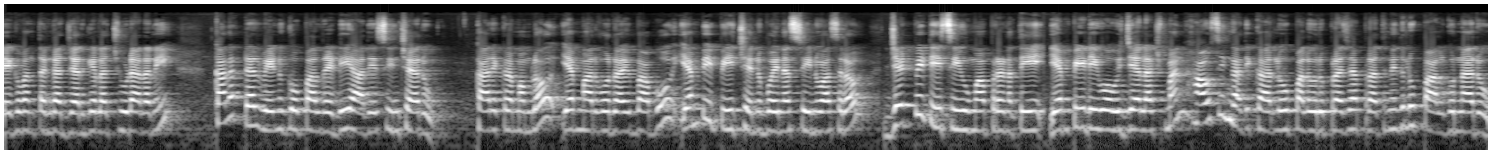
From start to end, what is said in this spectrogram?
వేగవంతంగా జరిగేలా చూడాలని కలెక్టర్ వేణుగోపాల్ రెడ్డి ఆదేశించారు. కార్యక్రమంలో MRO Ravibabu MPP Chennuboina Srinivasa Rao ZPTC Uma Pranathi MPDO Vijayalakshman housing అధికారులు పలువురు ప్రజాప్రతినిధులు పాల్గొన్నారు.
